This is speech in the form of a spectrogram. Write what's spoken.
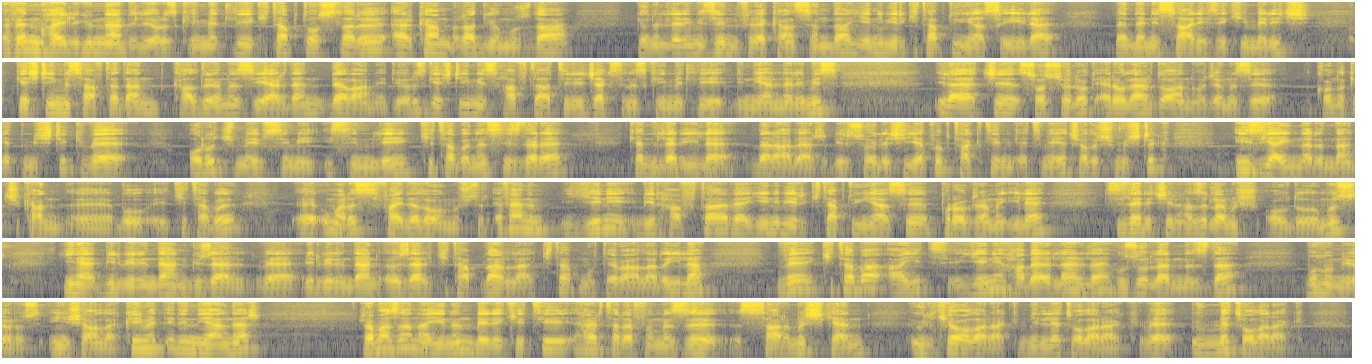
Efendim hayırlı günler diliyoruz kıymetli kitap dostları. Erkam Radyomuzda gönüllerimizin frekansında yeni bir kitap dünyası ile bendeniz Salih Zeki Meriç geçtiğimiz haftadan kaldığımız yerden devam ediyoruz. Geçtiğimiz hafta hatırlayacaksınız kıymetli dinleyenlerimiz. İlahiyatçı sosyolog Erol Erdoğan hocamızı konuk etmiştik ve Oruç Mevsimi isimli kitabını sizlere kendileriyle beraber bir söyleşi yapıp takdim etmeye çalışmıştık. İz yayınlarından çıkan e, bu kitabı e, umarız faydalı olmuştur. Efendim yeni bir hafta ve yeni bir kitap dünyası programı ile sizler için hazırlamış olduğumuz yine birbirinden güzel ve birbirinden özel kitaplarla, kitap muhtevalarıyla ve kitaba ait yeni haberlerle huzurlarınızda bulunuyoruz inşallah. Kıymetli dinleyenler, Ramazan ayının bereketi her tarafımızı sarmışken ülke olarak, millet olarak ve ümmet olarak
